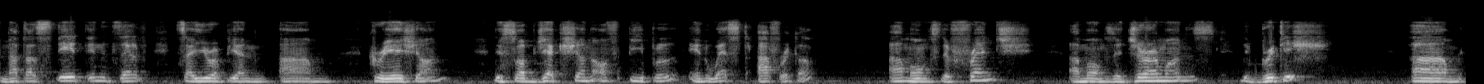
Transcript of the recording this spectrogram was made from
not a state in itself, it's a European um, creation. The subjection of people in West Africa amongst the French, amongst the Germans, the British, um,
